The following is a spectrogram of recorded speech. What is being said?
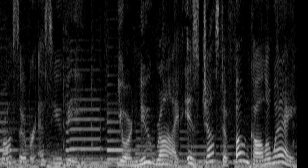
crossover SUV. Your new ride is just a phone call away.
